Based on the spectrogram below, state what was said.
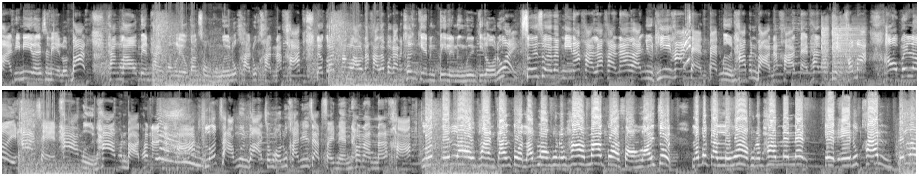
มาที่นี่เลยเสน่ห์รถบ้านทางเราเป็นถ่าย เหลวการส่งถึงมือลูกค้าทุกคันนะคะ แล้วก็ทางเรานะคะรับประกันเครื่องเกียร์ 1 ปีหรือ 10,000 กิโลด้วย สวยๆ แบบนี้นะคะ ราคาหน้าร้านอยู่ที่ 585,000 บาทนะคะ แต่ถ้าทาเพจเข้ามาเอาไปเลย 555,000 บาทเท่านั้นนะคะลด 30,000 บาท เฉพาะลูกค้าที่จัดไฟแนนซ์เท่านั้นนะคะรถเต็นท์เราผ่านการตรวจรับรองคุณภาพมากกว่า 200 จุดรับประกันเลยว่าคุณภาพแน่นๆเกรด A ทุกคันเต็นท์เรา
